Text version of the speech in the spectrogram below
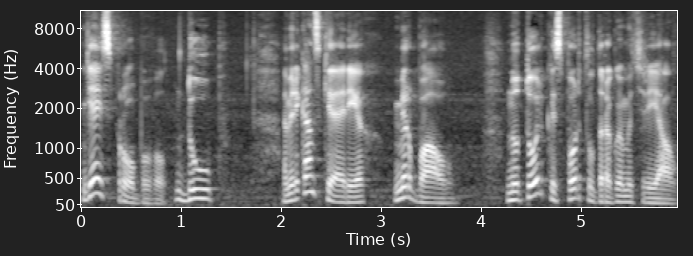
Я испробовал дуб, американский орех, мирбау, но только испортил дорогой материал.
